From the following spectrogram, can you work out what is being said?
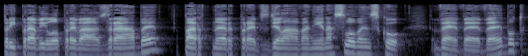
Pripravilo pre vás Rábe, partner pre vzdelávanie na Slovensku www.rábe.sk.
